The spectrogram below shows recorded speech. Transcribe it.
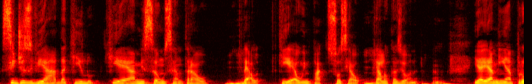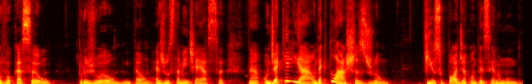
se desviar daquilo que é a missão central uhum. dela, que é o impacto social uhum. que ela ocasiona. Né? E aí a minha provocação para o João, então, é justamente essa. Né? Onde é que ele há? Onde é que tu achas, João, que isso pode acontecer no mundo,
